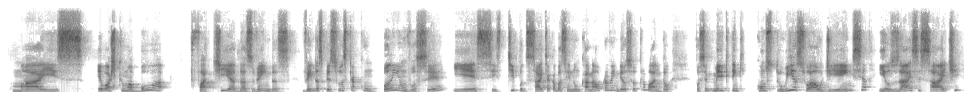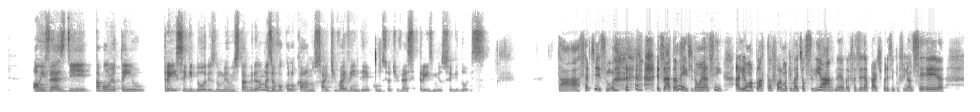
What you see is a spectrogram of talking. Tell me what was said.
Mas eu acho que uma boa fatia das vendas vem das pessoas que acompanham você e esse tipo de site acaba sendo um canal para vender o seu trabalho. Então, você meio que tem que construir a sua audiência e usar esse site ao invés de, tá bom, eu tenho três seguidores no meu Instagram, mas eu vou colocar lá no site e vai vender como se eu tivesse 3 mil seguidores. Tá, certíssimo. Exatamente, não é assim. Ali é uma plataforma que vai te auxiliar, né? Vai fazer a parte, por exemplo, financeira,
